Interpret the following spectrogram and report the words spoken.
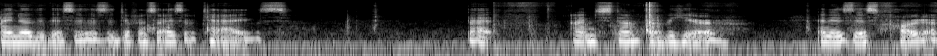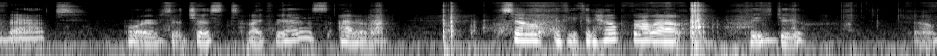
I know that this is a different size of tags, but I'm stumped over here. And is this part of that? Or is it just like this? I don't know. So if you can help girl out, please do. So,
